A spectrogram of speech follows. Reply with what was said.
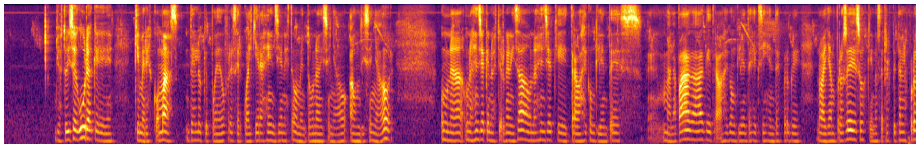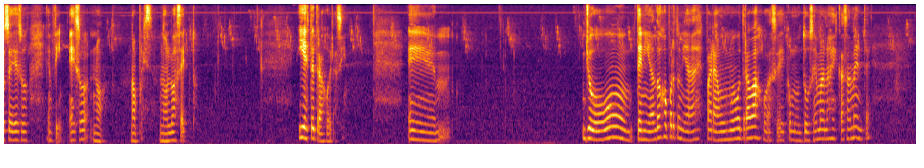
yo estoy segura que, que, merezco más de lo que puede ofrecer cualquier agencia en este momento una diseñado, a un diseñador una, agencia que no esté organizada, una agencia que trabaje con clientes eh, mala paga, que trabaje con clientes exigentes pero que no hayan procesos, que no se respeten los procesos, en fin, eso no, no pues, no lo acepto. Y este trabajo era así. Em, yo tenía dos oportunidades para un nuevo trabajo hace como dos semanas escasamente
